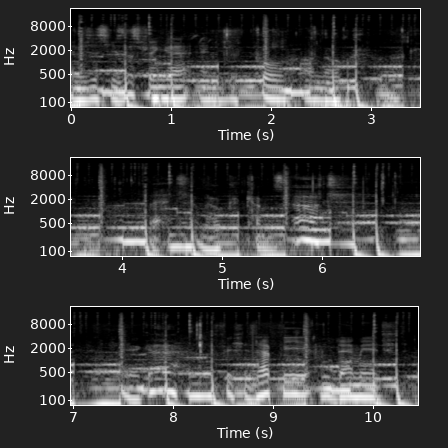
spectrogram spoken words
And you just use this finger and you just pull on the hook. Like that. And the hook comes out. There you go. The fish is happy, and damaged.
